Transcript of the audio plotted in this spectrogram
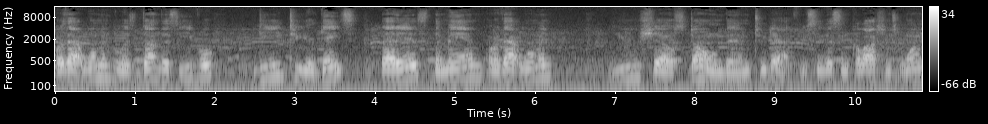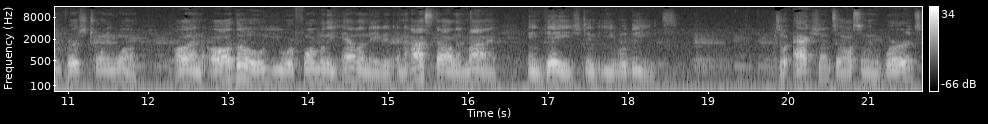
or that woman who has done this evil deed to your gates, that is, the man or that woman, you shall stone them to death. You see this in Colossians 1, verse 21. And although you were formerly alienated and hostile in mind, engaged in evil deeds. So actions are also in words,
